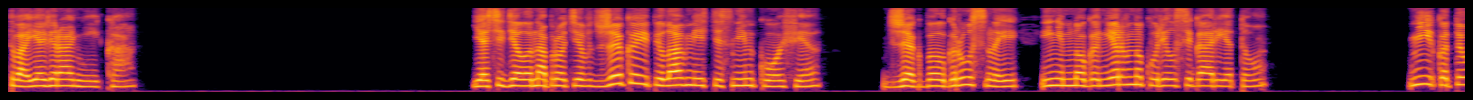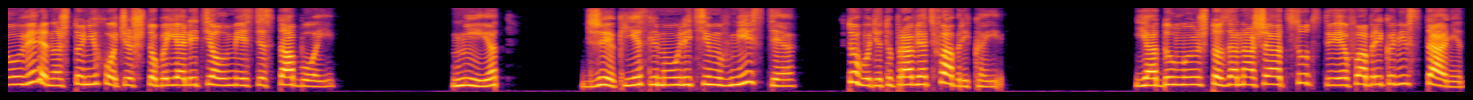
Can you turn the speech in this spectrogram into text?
Твоя Вероника. Я сидела напротив Джека и пила вместе с ним кофе. Джек был грустный и немного нервно курил сигарету. «Ника, ты уверена, что не хочешь, чтобы я летел вместе с тобой?» «Нет. Джек, если мы улетим вместе, кто будет управлять фабрикой?» «Я думаю, что за наше отсутствие фабрика не встанет.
